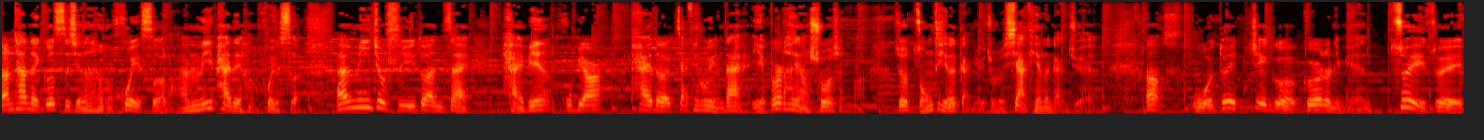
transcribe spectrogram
当然，他的歌词写的很晦涩了，MV 拍的也很晦涩，MV 就是一段在海边湖边。拍的家庭录影带，也不知道他想说什么，就总体的感觉就是夏天的感觉。嗯，我对这个歌的里面最最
